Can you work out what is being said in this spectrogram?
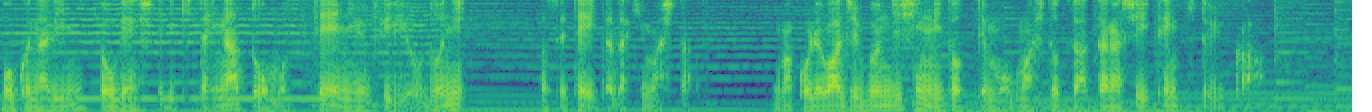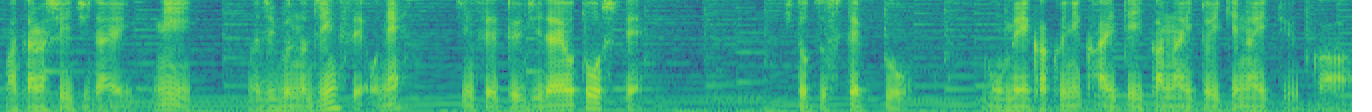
僕なりに表現していきたいなと思ってニューピリオドにさせていただきました。まあこれは自分自身にとっても、まあ一つ新しい転機というか、まあ、新しい時代に、まあ、自分の人生をね、人生という時代を通して、一つステップをもう明確に変えていかないといけないというか、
